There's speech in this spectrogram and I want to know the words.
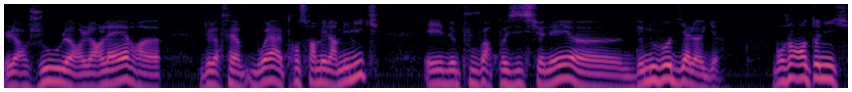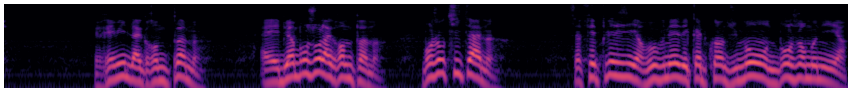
leurs joues, leurs lèvres, euh, de leur faire voilà, transformer leur mimique et de pouvoir positionner de nouveaux dialogues. Bonjour Anthony. Rémi de la Grande Pomme. Eh bien bonjour la Grande Pomme. Bonjour Titane. Ça fait plaisir. Vous venez des quatre coins du monde. Bonjour Mounir.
